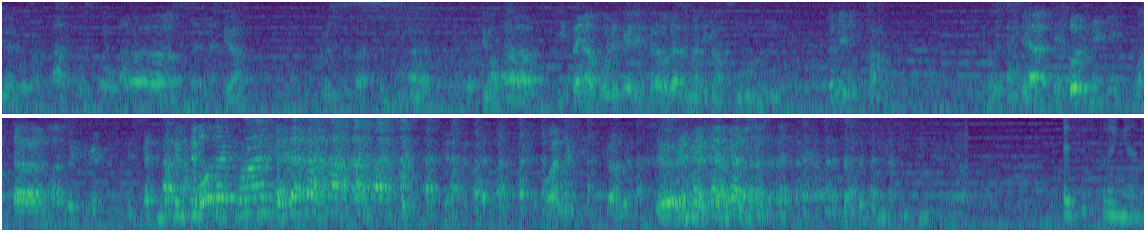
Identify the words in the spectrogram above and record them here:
Ja, Fußball passt äh, Ich bin auf alle Fälle froh, dass wir die ganzen Minuten erledigt haben. Der, der hat wirklich gemacht, der hat rausgekriegt. Oder gemacht! Weise gibt's gar nicht. Es ist dringend.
